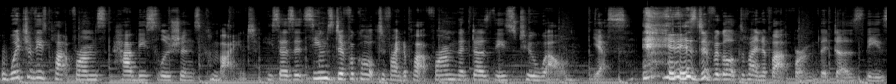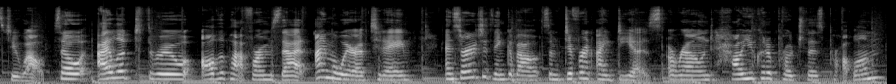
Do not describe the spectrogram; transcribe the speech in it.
Which of these platforms have these solutions combined? He says it seems difficult to find a platform that does these two well. Yes, it is difficult to find a platform that does these two well. So I looked through all the platforms that I'm aware of today and started to think about some different ideas around how you could approach this problem,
